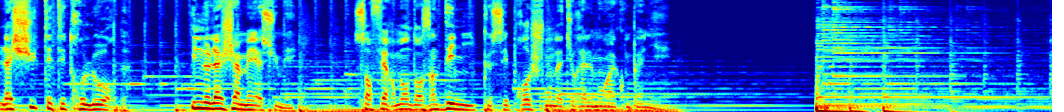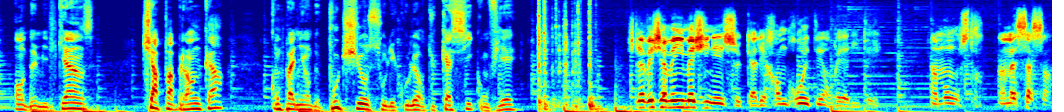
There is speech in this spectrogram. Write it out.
La chute était trop lourde. Il ne l'a jamais assumée, s'enfermant dans un déni que ses proches ont naturellement accompagné. En 2015, Chapa Branca, compagnon de Puccio sous les couleurs du Cassis, confiait Je n'avais jamais imaginé ce qu'Alejandro était en réalité. Un monstre, un assassin,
